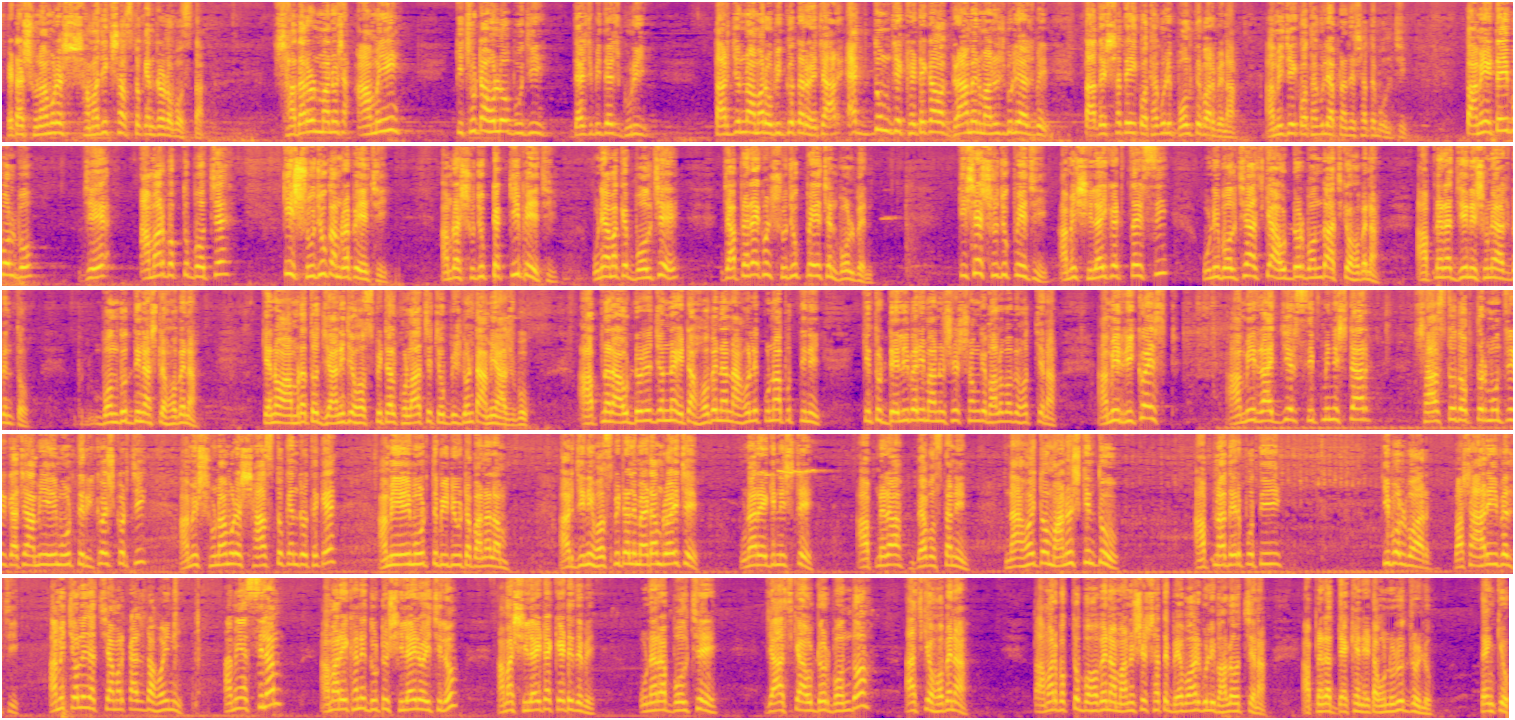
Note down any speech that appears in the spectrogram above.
এটা সোনামুড়ের সামাজিক স্বাস্থ্য কেন্দ্রের অবস্থা। সাধারণ মানুষ, আমি কিছুটা হলেও বুঝি, দেশ বিদেশ ঘুরি, তার জন্য আমার অভিজ্ঞতা রয়েছে। আর একদম যে খেটে খাওয়া গ্রামের মানুষগুলি আসবে, তাদের সাথে এই কথাগুলি বলতে পারবে না। আমি যে কথাগুলি আপনাদের সাথে বলছি। তো আমি এটাই বলব যে, আমার বক্তব্য হচ্ছে, কি সুযোগ আমরা পেয়েছি? আমরা সুযোগটা কি পেয়েছি? উনি আমাকে বলছে যে আপনারা এখন সুযোগ পেয়েছেন বলবেন। কিসের সুযোগ পেয়েছি? আমি সিলাই কাটতে এসেছি। উনি বলছে, আজকে আউটডোর বন্ধ, আজকে হবে না। আপনারা জেনে শুনে আসবেন তো। বন্ধুর দিন আসলে হবে না। কেন, আমরা তো জানি যে হসপিটাল খোলা আছে, চব্বিশ ঘণ্টা আমি আসব। আপনার আউটডোরের জন্য এটা হবে না না হলে কোনো আপত্তি নেই। কিন্তু ডেলিভারি মানুষের সঙ্গে ভালোভাবে হচ্ছে না। আমি রিকোয়েস্ট আমি রাজ্যের চিফ মিনিস্টার স্বাস্থ্য দপ্তর মন্ত্রীর কাছে আমি এই মুহূর্তে রিকোয়েস্ট করছি। আমি সোনামুড়ের স্বাস্থ্য কেন্দ্র থেকে আমি এই মুহূর্তে ভিডিওটা বানালাম। আর যিনি হসপিটালে ম্যাডাম রয়েছে, উনার এগেনিস্টে আপনারা ব্যবস্থা নিন। না হয়তো মানুষ কিন্তু আপনাদের প্রতি, কি বলব আর, বাসা হারিয়ে ফেলছি। আমি চলে যাচ্ছি, আমার কাজটা হয়নি। আমি এসছিলাম, আমার এখানে দুটো সিলাই রয়েছিল। আমার সিলাইটা কেটে দেবে। ওনারা বলছে যে, আজকে আউটডোর বন্ধ, আজকে হবে না। তা আমার বক্তব্য হবে না, মানুষের সাথে ব্যবহারগুলি ভালো হচ্ছে না। আপনারা দেখেন, এটা অনুরোধ রইল। Thank you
